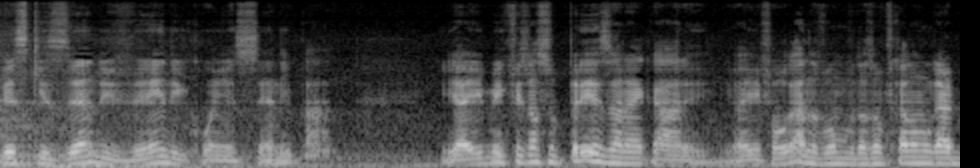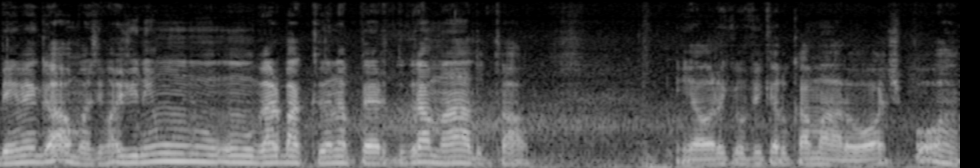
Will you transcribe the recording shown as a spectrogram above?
Pesquisando e vendo e conhecendo e pá. E aí meio que fez uma surpresa, né, cara? E aí falou: ah, nós vamos, nós vamos ficar num lugar bem legal, mas imaginei um, um lugar bacana perto do gramado tal. E a hora que eu vi que era o camarote, porra,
